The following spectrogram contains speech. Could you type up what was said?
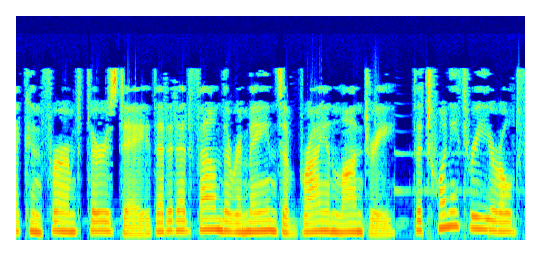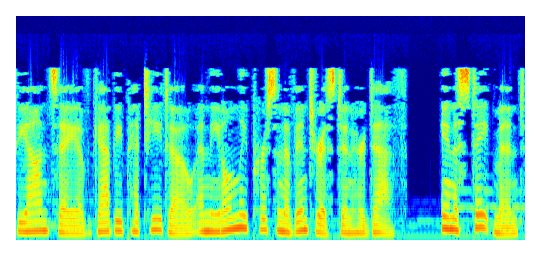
FBI confirmed Thursday that it had found the remains of Brian Laundrie, the 23-year-old fiancé of Gabby Petito and the only person of interest in her death. In a statement,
